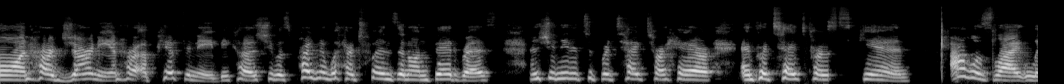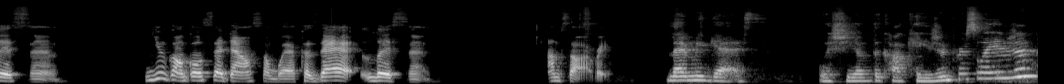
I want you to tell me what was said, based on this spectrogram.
on her journey and her epiphany because she was pregnant with her twins and on bed rest and she needed to protect her hair and protect her skin. I was like, listen, you're going to go sit down somewhere because that, listen, I'm sorry. Let me guess. Was she of the Caucasian persuasion?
